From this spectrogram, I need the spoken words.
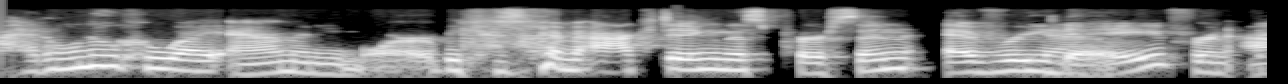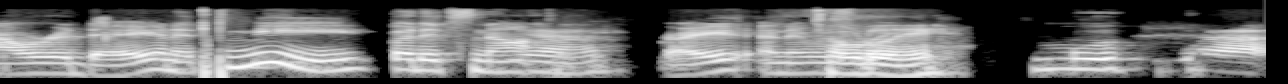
I don't know who I am anymore because I'm acting this person every yeah. day for an hour a day, and it's me, but it's not yeah. me, right? And it was totally, like, yeah.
